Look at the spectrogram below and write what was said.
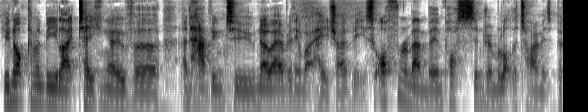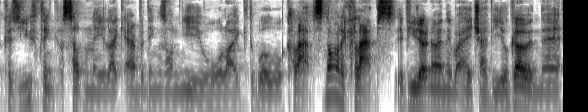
you're not going to be like taking over and having to know everything about HIV. So often remember, imposter syndrome. A lot of the time, it's because you think suddenly like everything's on you or like the world will collapse. It's not going to collapse if you don't know anything about HIV. You'll go in there.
